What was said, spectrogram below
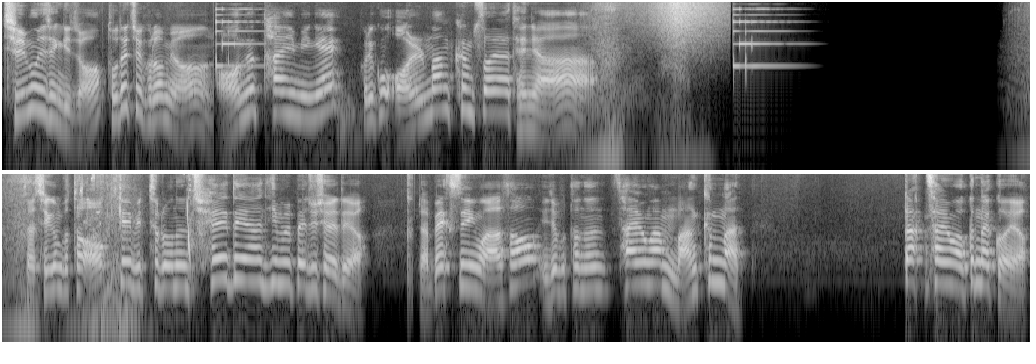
질문이 생기죠. 도대체 그러면 어느 타이밍에 그리고 얼만큼 써야 되냐? 자 지금부터 어깨 밑으로는 최대한 힘을 빼주셔야 돼요 자 백스윙 와서 이제부터는 사용한 만큼만 딱 사용하고 끝날 거예요.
